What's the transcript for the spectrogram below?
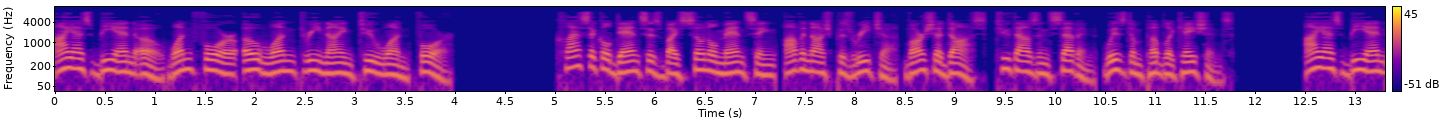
ISBN 0-14-013921-4. Classical Dances by Sonal Mansingh, Avinash Pasricha, Varsha Das, 2007, Wisdom Publications. ISBN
